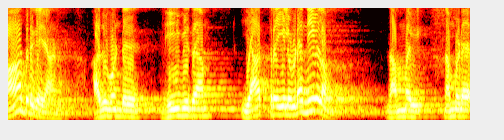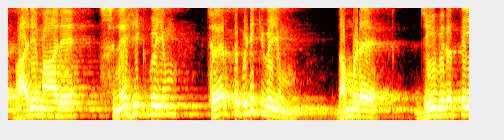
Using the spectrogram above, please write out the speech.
മാതൃകയാണ്. അതുകൊണ്ട് ജീവിത യാത്രയിലൂടെ നീളം നമ്മൾ നമ്മുടെ ഭാര്യമാരെ സ്നേഹിക്കുകയും ചേർത്ത് പിടിക്കുകയും നമ്മുടെ ജീവിതത്തിൽ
